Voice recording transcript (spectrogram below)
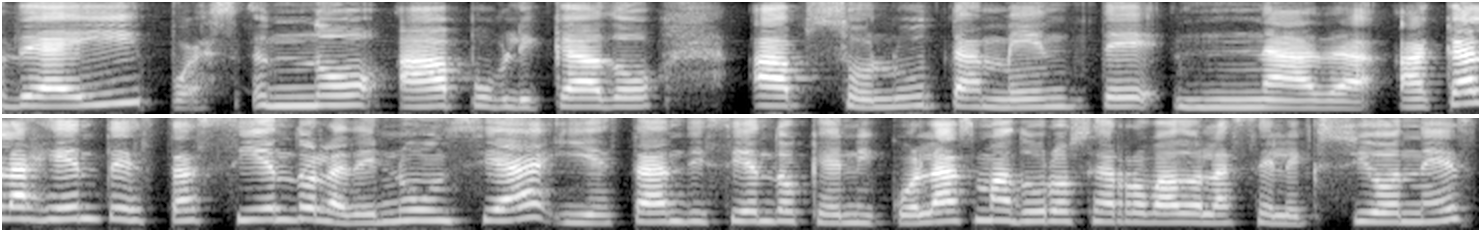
de ahí pues no ha publicado absolutamente nada. Acá la gente está haciendo la denuncia y están diciendo que Nicolás Maduro se ha robado las elecciones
